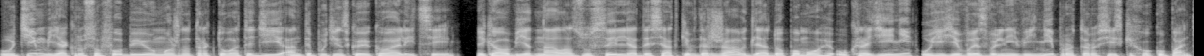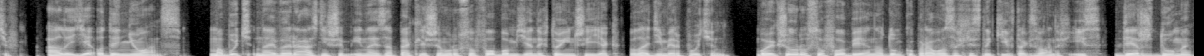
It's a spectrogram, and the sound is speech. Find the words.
Утім, як русофобію можна трактувати дії антипутінської коаліції, яка об'єднала зусилля десятків держав для допомоги Україні у її визвольній війні проти російських окупантів. Але є один нюанс. Мабуть, найвиразнішим і найзапеклішим русофобом є не хто інший, як Владімір Путін. Бо якщо русофобія, на думку правозахисників так званих із Держдуми,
